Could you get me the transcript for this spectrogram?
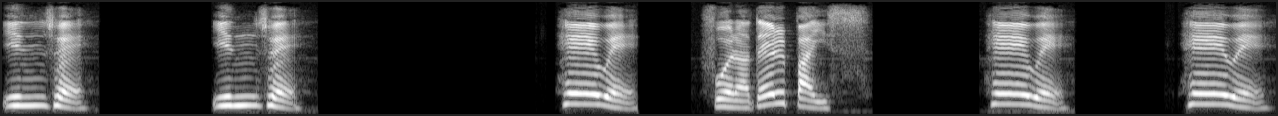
인쇄, 인쇄. 해외, fuera del país. 해외, 해외.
